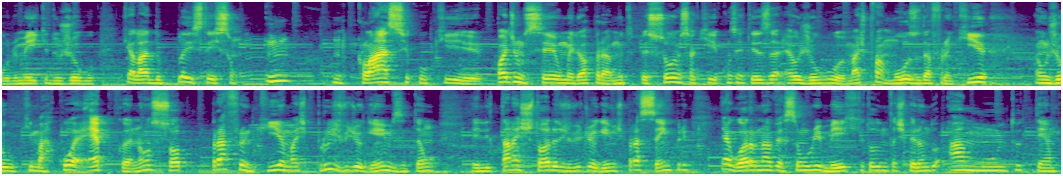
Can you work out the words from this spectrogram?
o remake do jogo que é lá do PlayStation 1 um clássico que pode não ser o melhor para muitas pessoas, só que com certeza é o jogo mais famoso da franquia. É um jogo que marcou a época não só para a franquia, mas para os videogames. Então ele tá na história dos videogames para sempre e agora na versão remake que todo mundo está esperando há muito tempo.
